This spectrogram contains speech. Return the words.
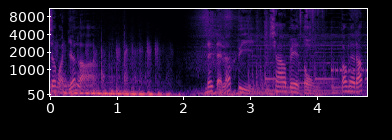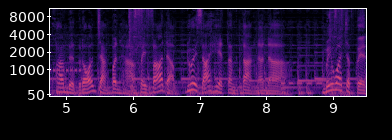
จังหวัดยะลา ในแต่ละปี ชาวเบตง ต้องได้รับความเดือดร้อนจากปัญหาไฟฟ้าดับด้วยสาเหตุต่างๆ นานา ไม่ว่าจะเป็น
